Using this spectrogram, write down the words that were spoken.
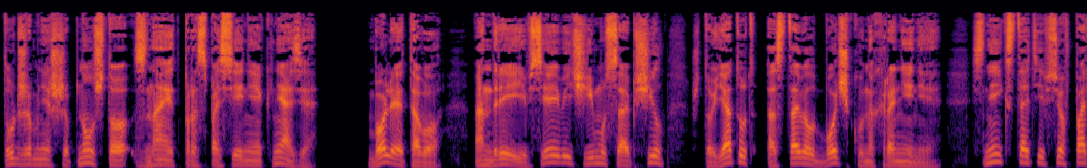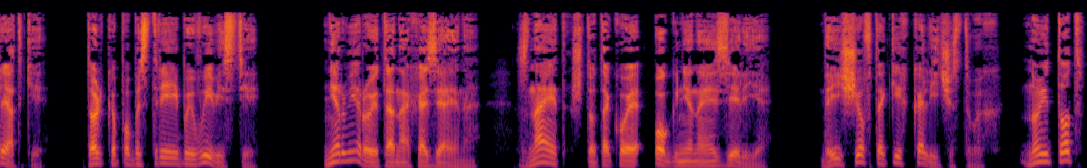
Тут же мне шепнул, что знает про спасение князя. Более того, Андрей Евсеевич ему сообщил, что я тут оставил бочку на хранение. С ней, кстати, все в порядке. Только побыстрее бы вывести. Нервирует она хозяина. Знает, что такое огненное зелье. Да еще в таких количествах. Но и тот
